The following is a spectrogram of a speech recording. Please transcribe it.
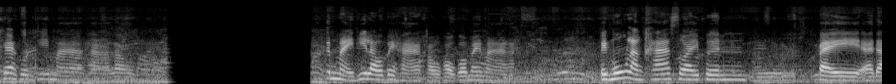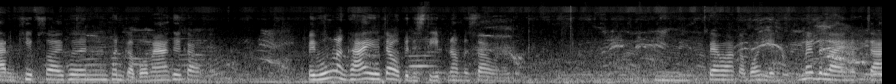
แค่คนที่มาหาเราขึ้นใหม่ที่เราไปหาเขาเขาก็ไม่มา ไปมุ้งหลังคาซอยเพิ่นไปดันคลิปซอยเพิ่นเพิ่นกับโบมาคือเก่าไปมุ้งหลังคาเจ้าเป็นสิบเนาะมันเศร้านะแต่ว่ากับว่าเห็นไม่เป็นไรนะจ๊ะ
